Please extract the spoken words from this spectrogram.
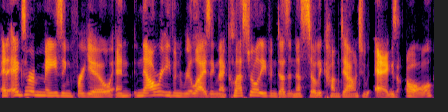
And eggs are amazing for you. And now we're even realizing that cholesterol even doesn't necessarily come down to eggs at all,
